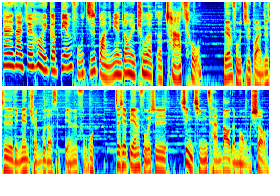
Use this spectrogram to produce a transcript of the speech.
但是在最后一个蝙蝠之馆里面，终于出了个差错。蝙蝠之馆就是里面全部都是蝙蝠，这些蝙蝠是性情残暴的猛兽，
